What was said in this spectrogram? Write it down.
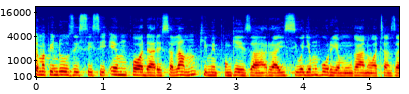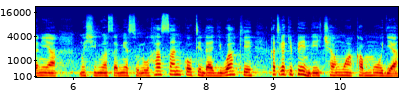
cha Mapinduzi CCM mkoa wa Dar es Salaam kimempongeza Rais wa Jamhuri ya Muungano wa Tanzania Mheshimiwa Samia Suluhu Hassan kwa utendaji wake katika kipindi cha mwaka mmoja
